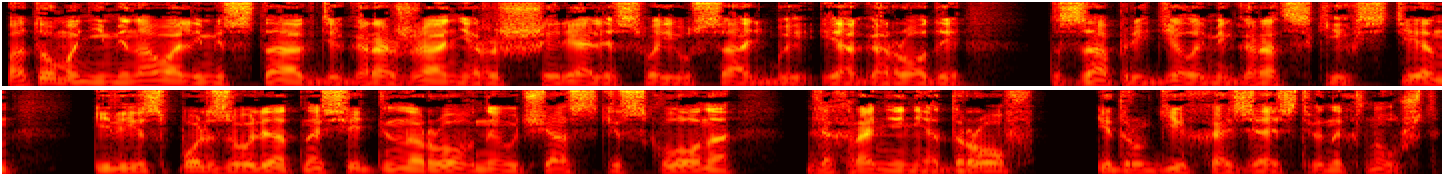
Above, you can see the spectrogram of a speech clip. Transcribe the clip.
Потом они миновали места, где горожане расширяли свои усадьбы и огороды за пределами городских стен – или использовали относительно ровные участки склона для хранения дров и других хозяйственных нужд.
